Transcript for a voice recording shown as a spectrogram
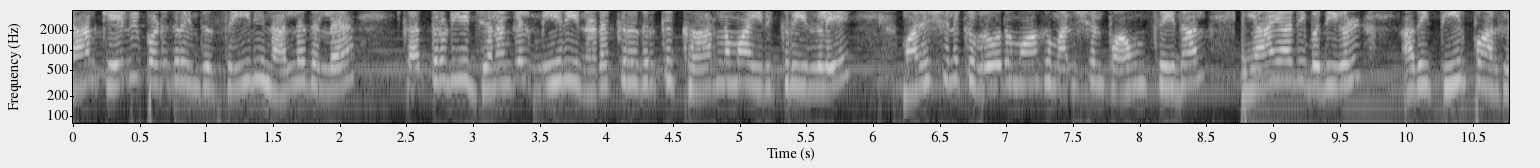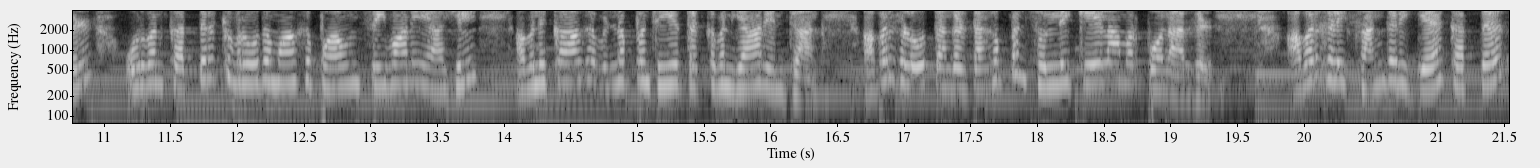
நான் கேள்விப்படுகிற இந்த செய்தி நல்லதல்ல. கர்த்தருடைய ஜனங்கள் மீறி நடக்கிறதற்கு காரணமாக இருக்கிறீர்களே. மனுஷனுக்கு விரோதமாக மனுஷன் பாவம் செய்தால் நியாயாதிபதிகள் அதை தீர்ப்பார்கள். ஒருவன் கர்த்தருக்கு விரோதமாக பாவம் செய்வானே ஆகில் அவனுக்காக விண்ணப்பம் செய்யத்தக்கவன் யார்? என்றான். அவர்களோ தங்கள் தகப்பன் சொல்லி கேளாமற் போனார்கள். அவர்களை சங்கரிக்க கத்தர்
